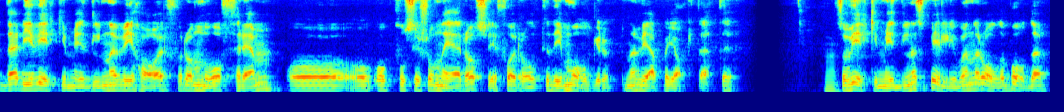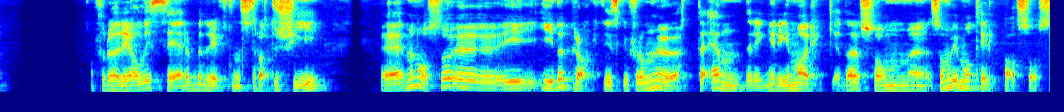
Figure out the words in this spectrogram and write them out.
det er, de virkemidlene vi har for å nå frem og, og, og, posisjonere oss i forhold til de målgruppene vi er på jakt etter. Mm. Så virkemidlene spiller jo en rolle både for å realisere bedriftens strategi, eh, men også eh, i det praktiske for å møte endringer i markedet som, eh, som vi må tilpasse oss.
